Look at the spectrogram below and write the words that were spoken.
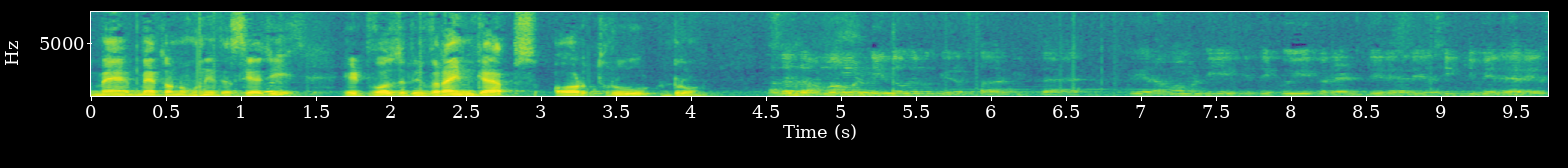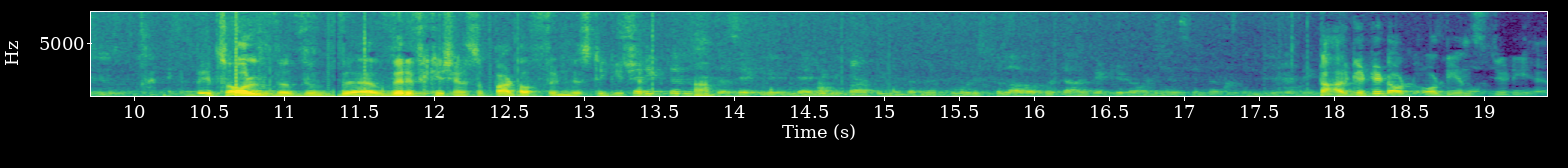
ਮੈਂ ਮੈਂ ਤੁਹਾਨੂੰ ਹੁਣੇ ਦੱਸਿਆ ਜੀ it was riverine gaps or through drone Rama Mandi ਤੋਂ ਇਹਨੂੰ ਗ੍ਰਿਫਤਾਰ ਕੀਤਾ ਹੈ ਇਹ ਰਾਮਾ ਮੰਡੀ ਕਿਤੇ ਕੋਈ ਰੈਂਟ ਤੇ ਰਹਿ ਰਿਹਾ ਸੀ ਕਿਵੇਂ ਰਹਿ ਰਿਹਾ ਸੀ it's all the, the, uh, verification it's a part of investigation targeted audience ਜਿਹੜੀ ਹੈ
